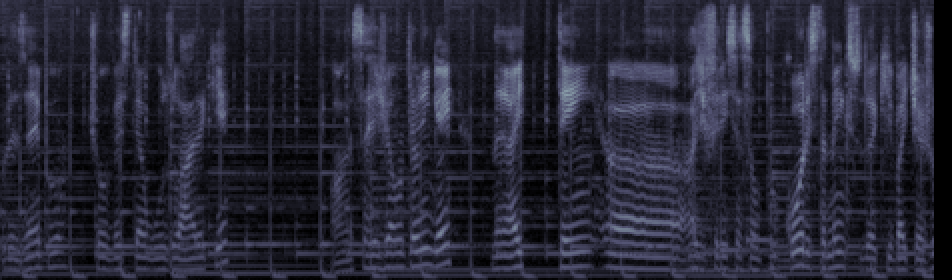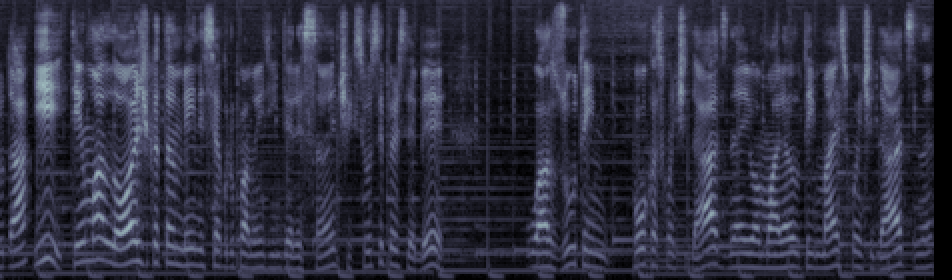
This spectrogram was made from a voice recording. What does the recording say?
por exemplo, deixa eu ver se tem algum usuário aqui. Ó, nessa região não tem ninguém, né? Aí tem uh, a diferenciação por cores também, que isso daqui vai te ajudar. E tem uma lógica também nesse agrupamento interessante, que se você perceber, o azul tem poucas quantidades, né? E o amarelo tem mais quantidades, né?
